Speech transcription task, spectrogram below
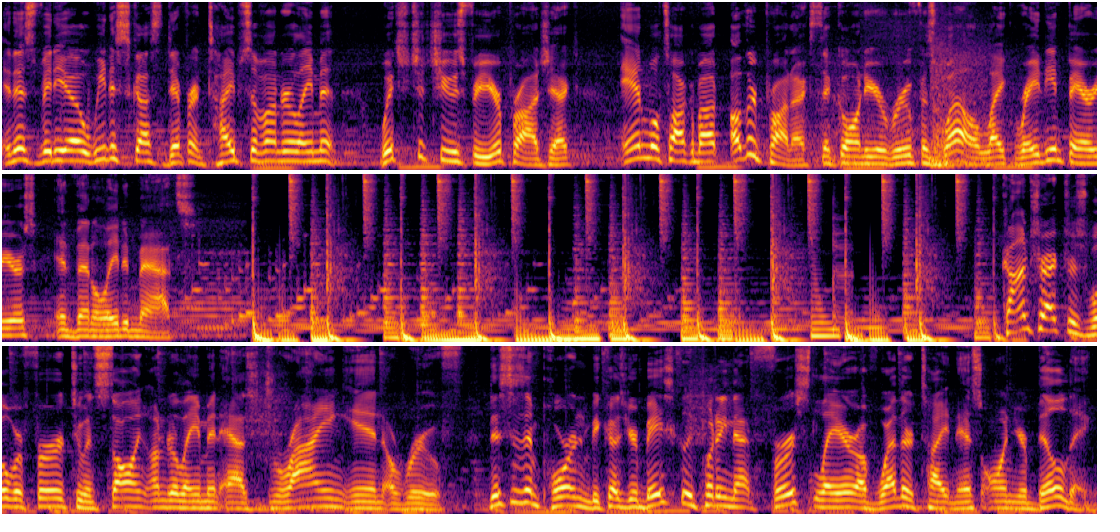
In this video, we discuss different types of underlayment, which to choose for your project, and we'll talk about other products that go onto your roof as well, like radiant barriers and ventilated mats. Contractors will refer to installing underlayment as drying in a roof. This is important because you're basically putting that first layer of weather tightness on your building.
